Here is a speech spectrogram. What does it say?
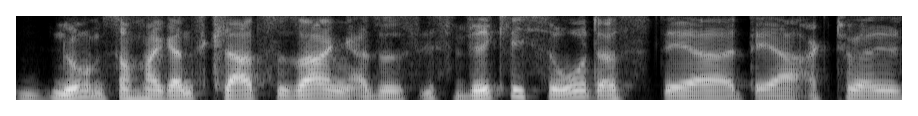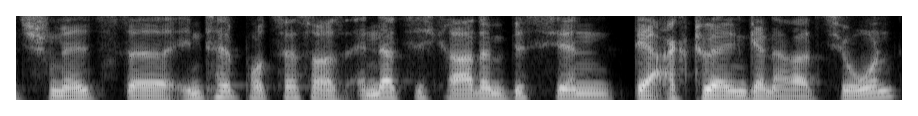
nur um es nochmal ganz klar zu sagen, also es ist wirklich so, dass der, der aktuell schnellste Intel-Prozessor, es ändert sich gerade ein bisschen, der aktuellen Generation,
